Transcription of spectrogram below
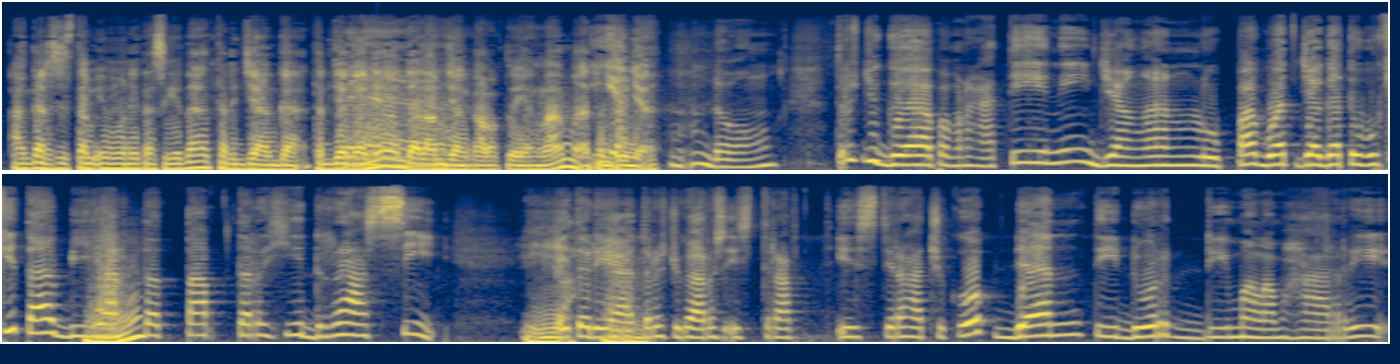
agar sistem imunitas kita terjaga. Terjaganya Bener. dalam jangka waktu yang lama tentunya. Iya, mm-mm dong. Terus juga pemerhati ini jangan lupa buat jaga tubuh kita biar Hmm. tetap terhidrasi. Iya. Itu dia. Mm-mm. Terus juga harus istirahat istirahat cukup dan tidur di malam hari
